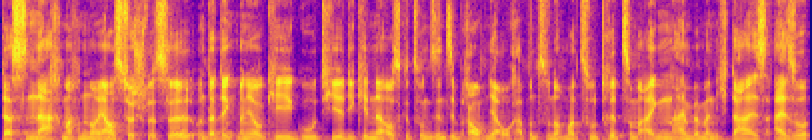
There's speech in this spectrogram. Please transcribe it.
das Nachmachen neuer Haustürschlüssel. Und da denkt man ja, okay, gut, hier die Kinder ausgezogen sind, sie brauchen ja auch ab und zu nochmal Zutritt zum eigenen Heim, wenn man nicht da ist. Also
